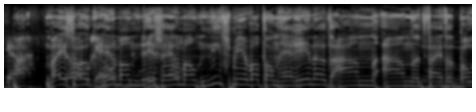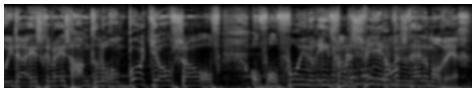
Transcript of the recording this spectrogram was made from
Ja, Maar is er ook helemaal, is er helemaal niets meer wat dan herinnert aan, aan het feit dat Bowie daar is geweest? Hangt er nog een bordje of zo? Of, of, of voel je nog iets van de sfeer of is het helemaal weg?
